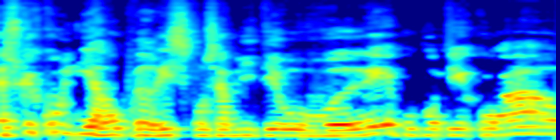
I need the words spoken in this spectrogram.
Est-ce que quand il y a auprès responsabilité au vrai pour porter quoi?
